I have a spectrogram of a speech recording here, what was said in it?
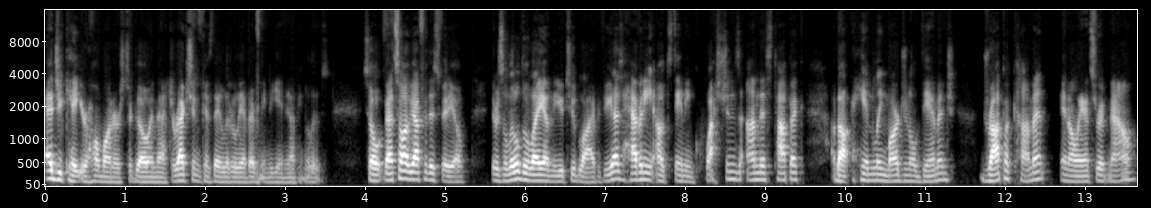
educate your homeowners to go in that direction because they literally have everything to gain and nothing to lose. So that's all I've got for this video. There's a little delay on the YouTube live. If you guys have any outstanding questions on this topic about handling marginal damage, drop a comment and I'll answer it now.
